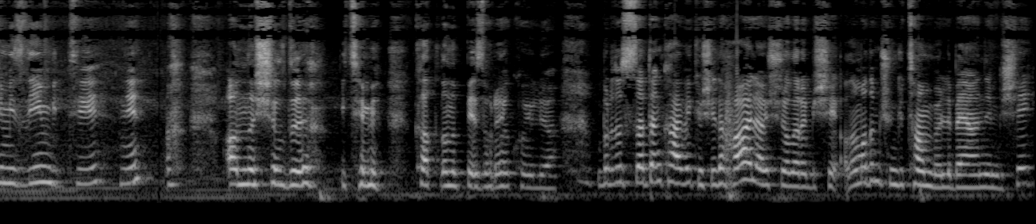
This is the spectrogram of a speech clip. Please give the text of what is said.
Temizliğin bittiğinin anlaşıldığı itemi katlanıp bez oraya koyuluyor. Burada zaten kahve köşede hala şuralara bir şey alamadım. Çünkü tam böyle beğendiğim bir şey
